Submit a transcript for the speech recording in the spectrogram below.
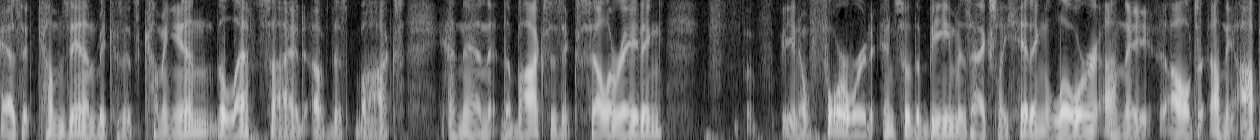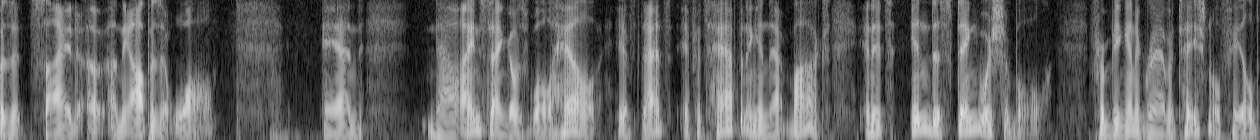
as it comes in because it's coming in the left side of this box and then the box is accelerating you know forward and so the beam is actually hitting lower on the on the opposite side of, on the opposite wall. And now Einstein goes well hell if that's if it's happening in that box and it's indistinguishable from being in a gravitational field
